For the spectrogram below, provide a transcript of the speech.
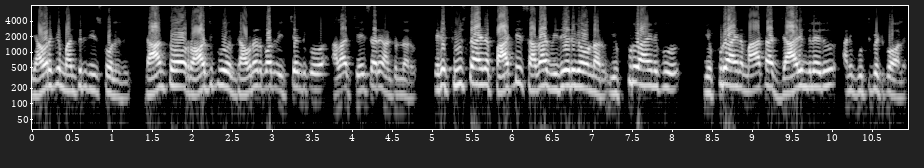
ఎవరికి మంత్రి తీసుకోలేదు. దాంతో రాజుకు గవర్నర్ పదవి ఇచ్చేందుకు అలా చేశారని అంటున్నారు. ఇక చూస్తే ఆయన పార్టీ సదా విధేయుడిగా ఉన్నారు. ఎప్పుడు ఆయనకు ఎప్పుడు ఆయన మాట జారింది లేదు అని గుర్తుపెట్టుకోవాలి.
